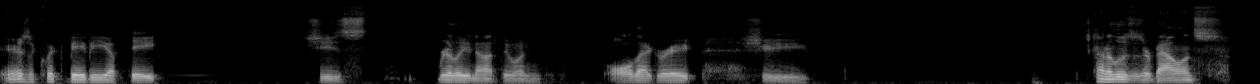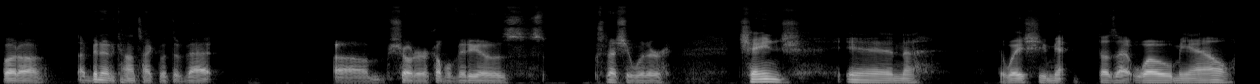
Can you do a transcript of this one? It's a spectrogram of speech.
Here's a quick baby update. She's really not doing all that great. She she kind of loses her balance, but uh, I've been in contact with the vet. Um, showed her a couple videos, especially with her change in the way she does that whoa meow.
